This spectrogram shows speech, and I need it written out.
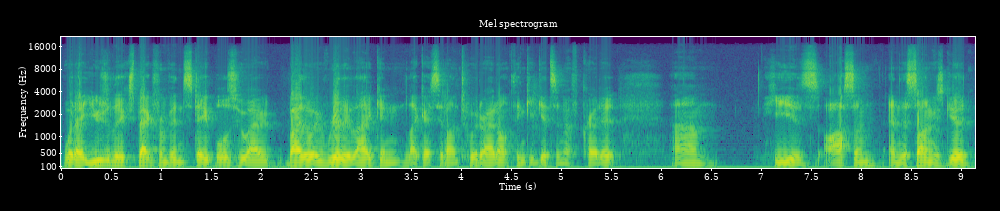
what I usually expect from Vince Staples, who I, by the way, really like. And like I said on Twitter, I don't think he gets enough credit. Um, he is awesome, and the song is good.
